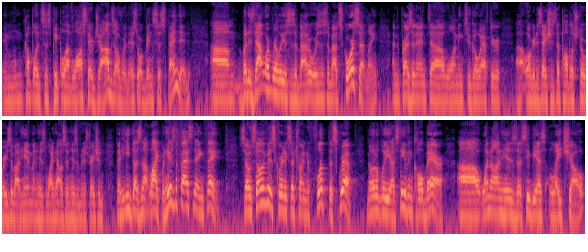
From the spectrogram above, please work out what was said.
In a couple instances, people have lost their jobs over this or been suspended. Um, but is that what really this is about, or is this about score settling? and the president uh, wanting to go after uh, organizations that publish stories about him and his White House and his administration that he does not like. But here's the fascinating thing. So some of his critics are trying to flip the script. Notably, uh, Stephen Colbert uh, went on his uh, CBS Late Show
